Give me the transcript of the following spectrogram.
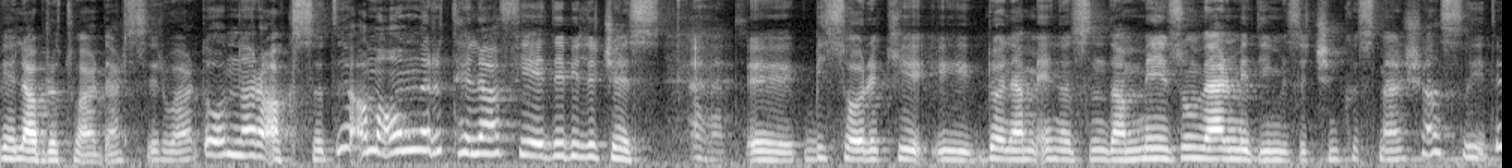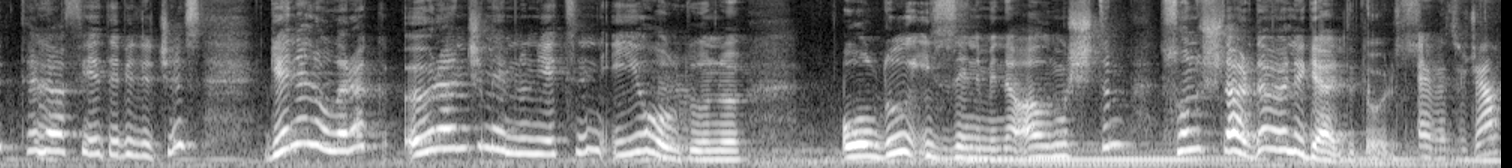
ve laboratuvar dersleri vardı. Onlar aksadı ama onları telafi edebileceğiz. Evet. Bir sonraki e, dönem en azından mezun vermediğimiz için kısmen şanslıydık. Telafi edebileceğiz. Genel olarak öğrenci memnuniyetinin iyi olduğunu olduğu izlenimini almıştım. Sonuçlar da öyle geldi doğrusu. Evet hocam.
